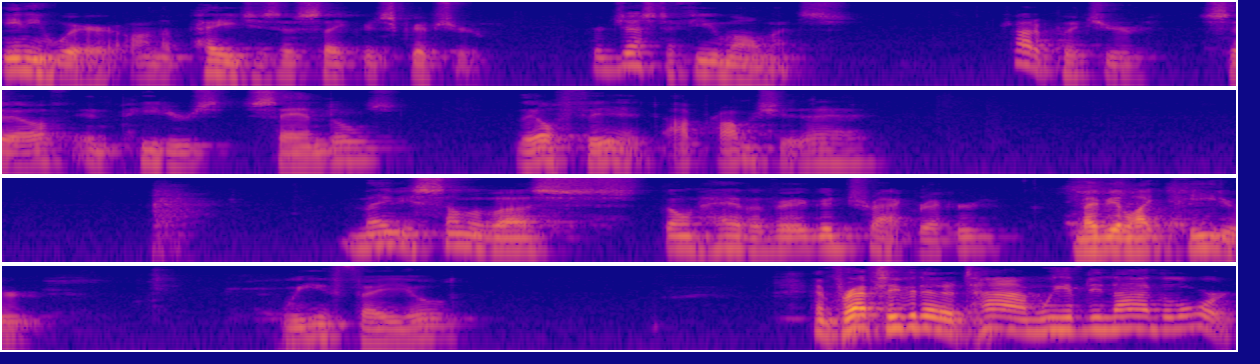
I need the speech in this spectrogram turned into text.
anywhere on the pages of sacred scripture for just a few moments. Try to put yourself in Peter's sandals. They'll fit, I promise you that. Maybe some of us don't have a very good track record. Maybe like Peter, we have failed. And perhaps even at a time we have denied the Lord,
